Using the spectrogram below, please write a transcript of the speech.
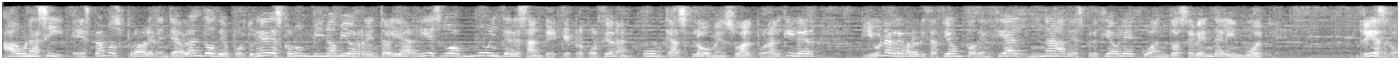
Aún así, estamos probablemente hablando de oportunidades con un binomio rentabilidad-riesgo muy interesante que proporcionan un cash flow mensual por alquiler y una revalorización potencial nada despreciable cuando se vende el inmueble. Riesgo.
